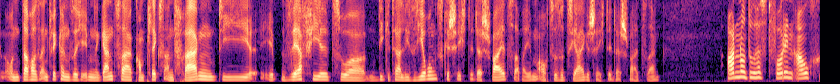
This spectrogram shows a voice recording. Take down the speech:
und daraus entwickeln sich eben ein ganzer Komplex an Fragen, die sehr viel zur Digitalisierungsgeschichte der Schweiz, aber eben auch zur Sozialgeschichte der Schweiz sagen. Arno, du hast vorhin auch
